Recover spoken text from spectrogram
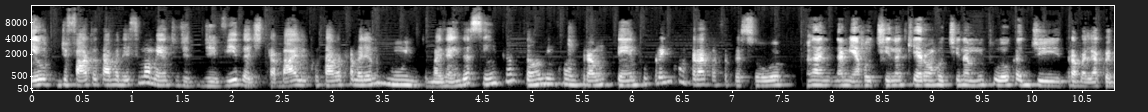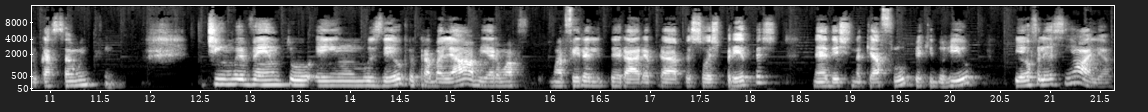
eu de fato estava nesse momento de, de vida, de trabalho, que eu estava trabalhando muito, mas ainda assim tentando encontrar um tempo para encontrar com essa pessoa na, na minha rotina, que era uma rotina muito louca de trabalhar com educação, enfim. Tinha um evento em um museu que eu trabalhava, e era uma, uma feira literária para pessoas pretas, né, destina aqui a FLUP, aqui do Rio, e eu falei assim, olha,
